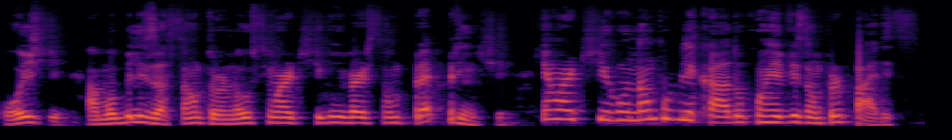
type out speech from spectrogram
Hoje, a mobilização tornou-se um artigo em versão pré-print, que é um artigo não publicado com revisão por pares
